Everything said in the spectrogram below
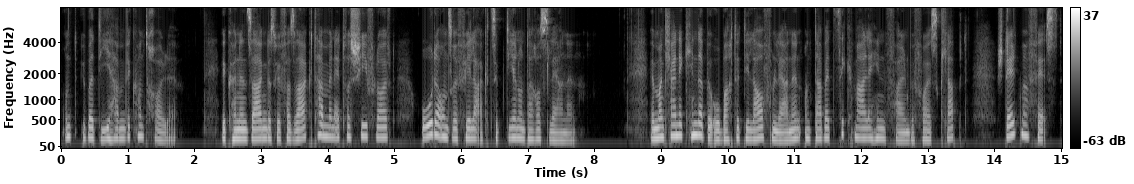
Und über die haben wir Kontrolle. Wir können sagen, dass wir versagt haben, wenn etwas schief läuft, oder unsere Fehler akzeptieren und daraus lernen. Wenn man kleine Kinder beobachtet, die laufen lernen und dabei zig Male hinfallen, bevor es klappt, stellt man fest,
